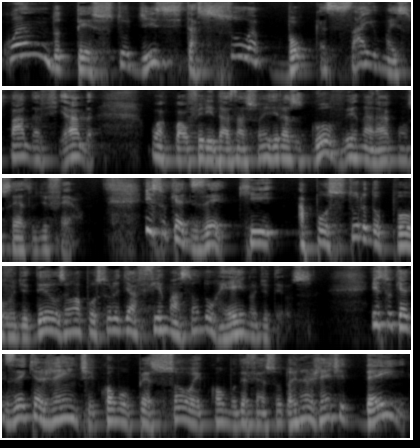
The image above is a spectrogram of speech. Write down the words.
quando o texto diz, da sua boca sai uma espada afiada, com a qual ferirá as nações, ele as governará com cetro de ferro. Isso quer dizer que a postura do povo de Deus é uma postura de afirmação do reino de Deus. Isso quer dizer que a gente, como pessoa e como defensor do reino, a gente tem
